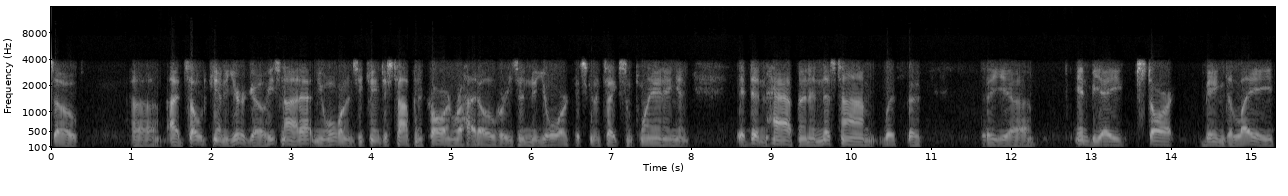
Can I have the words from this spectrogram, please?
So uh, I told Ken a year ago he's not at New Orleans. He can't just hop in a car and ride over. He's in New York. It's going to take some planning, and it didn't happen. And this time, with the the uh, NBA start being delayed,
